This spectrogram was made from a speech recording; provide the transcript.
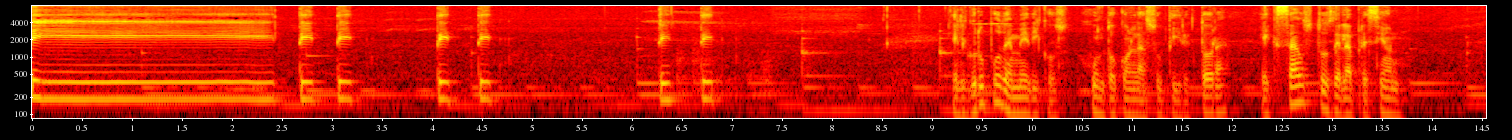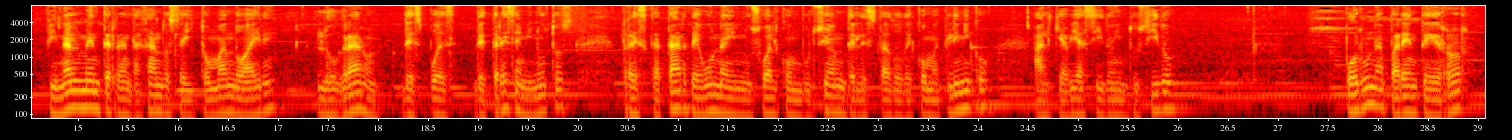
Tit, tit, tit, tit. El grupo de médicos, junto con la subdirectora, exhaustos de la presión, finalmente relajándose y tomando aire, lograron, después de 13 minutos, rescatar de una inusual convulsión del estado de coma clínico al que había sido inducido por un aparente error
